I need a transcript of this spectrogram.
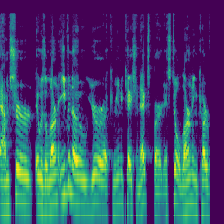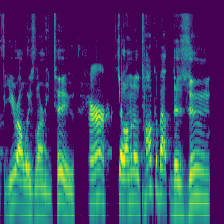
I'm sure it was a learning, even though you're a communication expert, it's still a learning curve for you. You're always learning too. Sure. So I'm going to talk about the Zoom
